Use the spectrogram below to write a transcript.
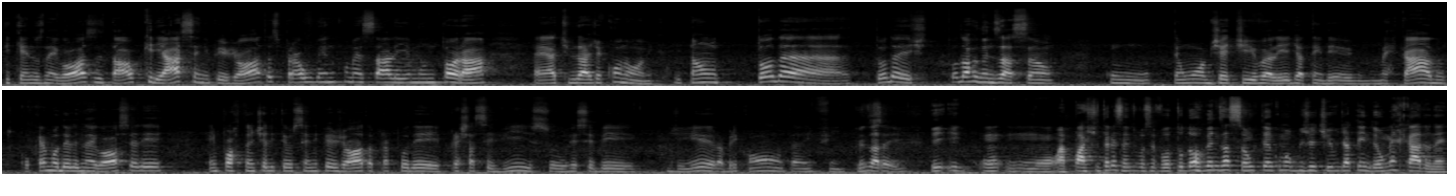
pequenos negócios e tal, criar CNPJs para o governo começar ali a monitorar é, a atividade econômica. Então, toda, toda, toda organização com tem um objetivo ali de atender o mercado, qualquer modelo de negócio, ele é importante ele ter o CNPJ para poder prestar serviço, receber dinheiro, abrir conta, enfim. Exato. Isso aí. E, e um, uma parte interessante, você falou, toda organização que tem como objetivo de atender o mercado, né?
